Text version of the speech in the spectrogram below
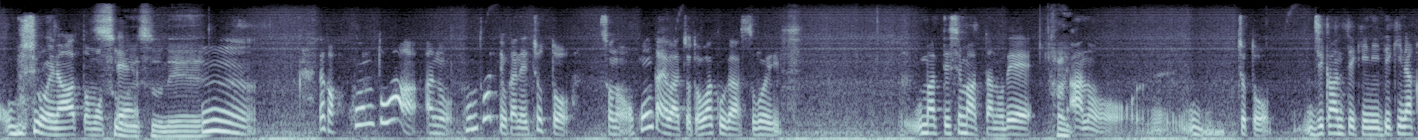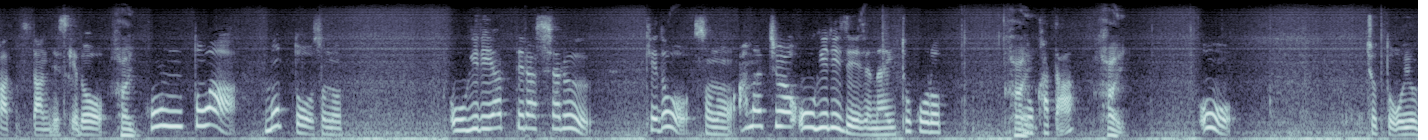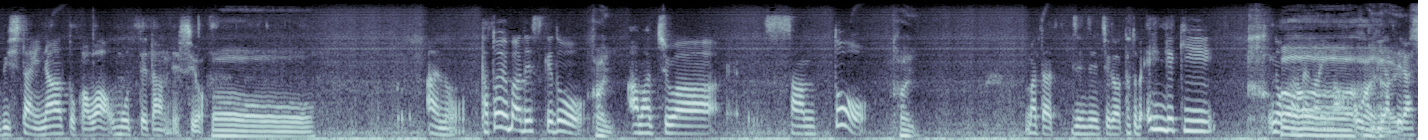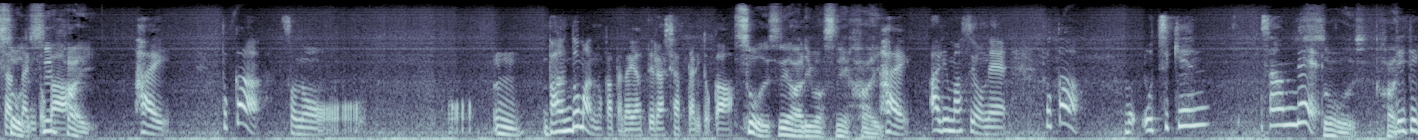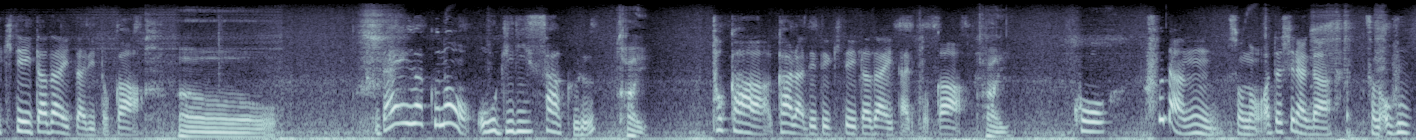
面白いなと思って。そうですよね、うん、だから本当はあの本当はっていうかねちょっとその今回はちょっと枠がすごい埋まってしまったので、はい。あのうんちょっと時間的にできなかったんですけどはい。本当はもっとその大喜利やってらっしゃるけどそのアマチュア大喜利勢じゃないところはい。の方はい。をちょっとお呼びしたいなとかは思ってたんですよ。あの例えばですけどはい。アマチュアさんとはい。また全然違う。例えば演劇の方が今大喜利やってらっしゃったりとか、はいはい。はい、とかその、うん、バンドマンの方がやってらっしゃったりとか、そうですねありますね。はい、はい、ありますよね。とかもう落研さんでそうです。はい。出てきていただいたりとか、あー。大学の大喜利サークルはいとかから出てきていただいたりとかはい。こう普段その私らがそのオフ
